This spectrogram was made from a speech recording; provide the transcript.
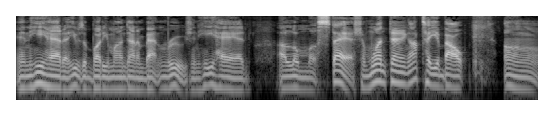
And he had a he was a buddy of mine down in Baton Rouge and he had a little mustache. And one thing I'll tell you about uh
